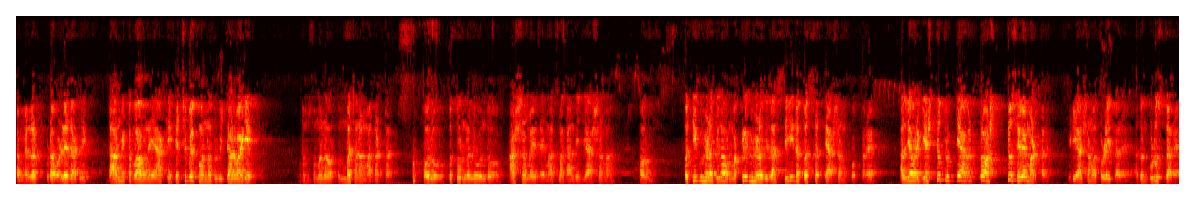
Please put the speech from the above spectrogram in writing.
ತಮ್ಮೆಲ್ಲರಿಗೂ ಕೂಡ ಒಳ್ಳೇದಾಗಲಿ. ಧಾರ್ಮಿಕ ಭಾವನೆ ಯಾಕೆ ಹೆಚ್ಚಬೇಕು ಅನ್ನೋದ್ರ ವಿಚಾರವಾಗಿ ನಮ್ಮ ಸುಮನ್ ಅವರು ತುಂಬಾ ಚೆನ್ನಾಗಿ ಮಾತಾಡ್ತಾರೆ. ಅವರು ಪುತ್ತೂರಿನಲ್ಲಿ ಒಂದು ಆಶ್ರಮ ಇದೆ, ಮಹಾತ್ಮ ಗಾಂಧೀಜಿ ಆಶ್ರಮ. ಅವ್ರ ಪತಿಗೂ ಹೇಳೋದಿಲ್ಲ, ಅವ್ರ ಮಕ್ಕಳಿಗೂ ಹೇಳೋದಿಲ್ಲ, ಸೀದಾ ಬಸ್ ಹತ್ತಿ ಆಶ್ರಮಕ್ಕೆ ಹೋಗ್ತಾರೆ. ಅಲ್ಲಿ ಅವ್ರಿಗೆ ಎಷ್ಟು ತೃಪ್ತಿ ಆಗುತ್ತೋ ಅಷ್ಟು ಸೇವೆ ಮಾಡ್ತಾರೆ. ಇಡೀ ಆಶ್ರಮ ತೊಳಿತಾರೆ, ಅದನ್ನ ಗುಡಿಸ್ತಾರೆ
